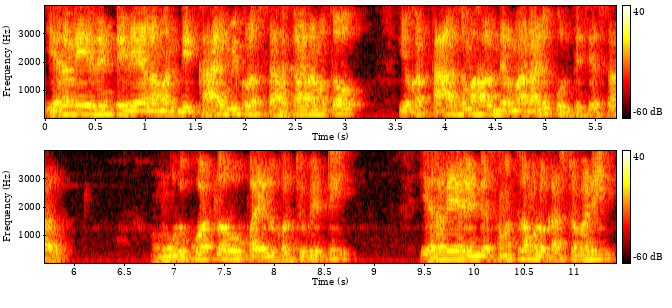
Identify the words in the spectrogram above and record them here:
ఇరవై రెండు వేల మంది కార్మికుల సహకారంతో ఈ యొక్క తాజ్మహల్ నిర్మాణాన్ని పూర్తి చేశారు. మూడు కోట్ల రూపాయలు ఖర్చు పెట్టి ఇరవై రెండు సంవత్సరములు కష్టపడి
